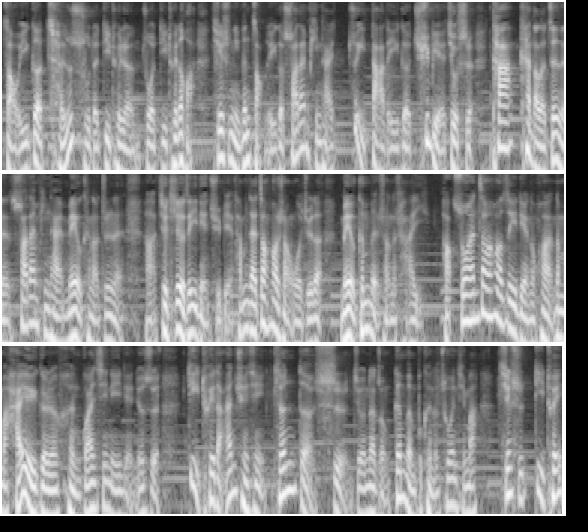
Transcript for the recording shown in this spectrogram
找一个成熟的地推人做地推的话，其实你跟找的一个刷单平台最大的一个区别就是他看到了真人，刷单平台没有看到真人啊，就只有这一点区别。他们在账号上，我觉得没有根本上的差异。好，说完账号这一点的话，那么还有一个人很关心的一点就是，地推的安全性真的是就那种根本不可能出问题吗？其实地推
